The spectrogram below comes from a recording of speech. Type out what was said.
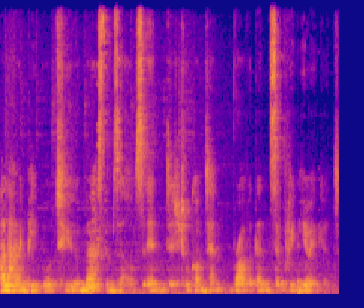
allowing people to immerse themselves in digital content rather than simply viewing it.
